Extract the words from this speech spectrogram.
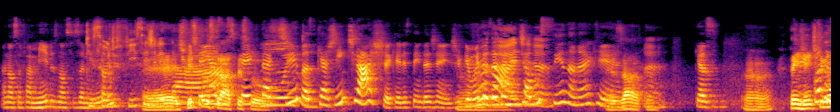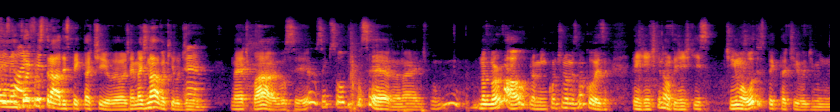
a nossa família, os nossos Que amigos. são difíceis de É, lidar. difícil tem frustrar as as pessoas. expectativas Muito. que a gente acha que eles têm da gente. Porque Uhum. muitas vezes a gente Verdade, é. alucina, né? Que, Exato. É. que as. Aham. Tem gente que não, não foi frustrada a expectativa. Eu já imaginava aquilo de É. mim. Né? Tipo, ah, você, eu sempre soube que você era, né? Tipo, hum, no- normal, pra mim continua a mesma coisa. Tem gente que não, tem gente que tinha uma outra expectativa de mim. Né?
